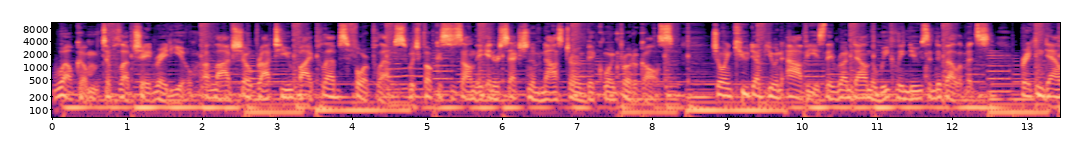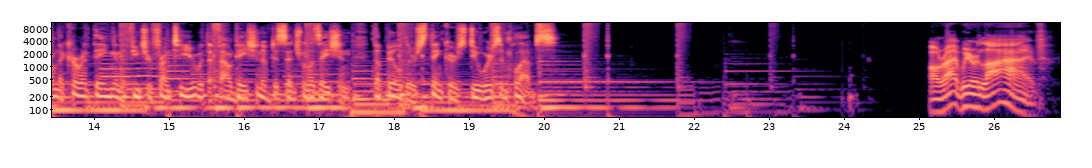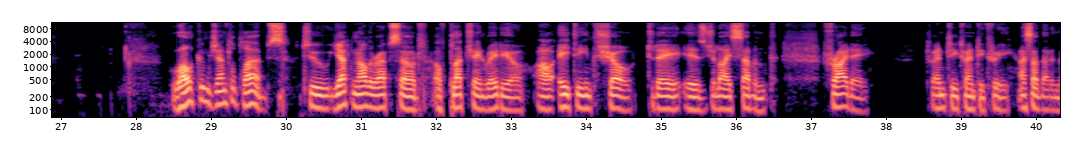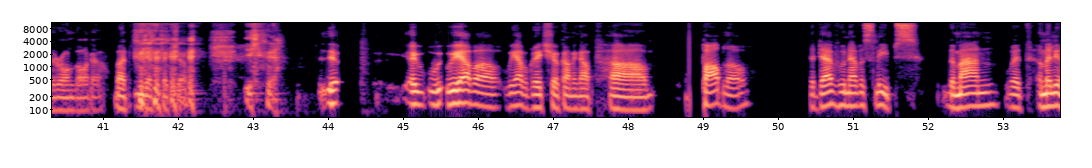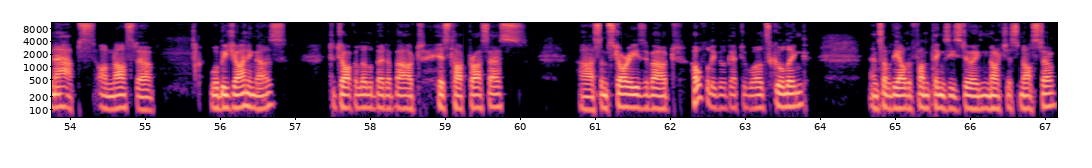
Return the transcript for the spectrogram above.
Welcome to Pleb Chain Radio, a live show brought to you by plebs for plebs, which focuses on the intersection of Nostr and Bitcoin protocols. Join QW and Avi as they run down the weekly news and developments, breaking down the current thing and the future frontier with the foundation of decentralization, the builders, thinkers, doers, and plebs. All right, we are live. Welcome, gentle plebs, to yet another episode of Pleb Chain Radio, our 18th show. Today is July 7th, Friday, 2023. I said that in the wrong order, but you get the picture. yeah. Uh, we have a we have a great show coming up. Um, Pablo, the dev who never sleeps, the man with a million apps on Nostr, will be joining us to talk a little bit about his thought process, uh, some stories about hopefully we'll get to world schooling and some of the other fun things he's doing, not just Nostr.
